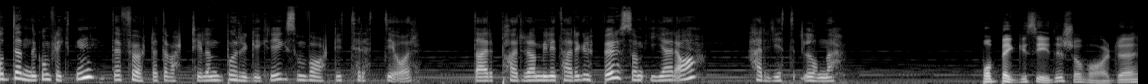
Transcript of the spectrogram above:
Og denne konflikten det førte etter hvert til en borgerkrig som varte i 30 år, der paramilitære grupper som IRA herjet landet. På begge sider så var det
